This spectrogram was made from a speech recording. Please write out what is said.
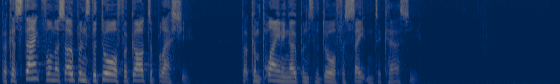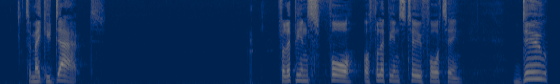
Because thankfulness opens the door for God to bless you, but complaining opens the door for Satan to curse you, to make you doubt. Philippians 4 or Philippians 2:14 Do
